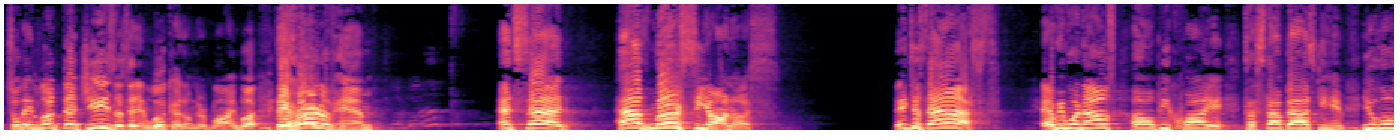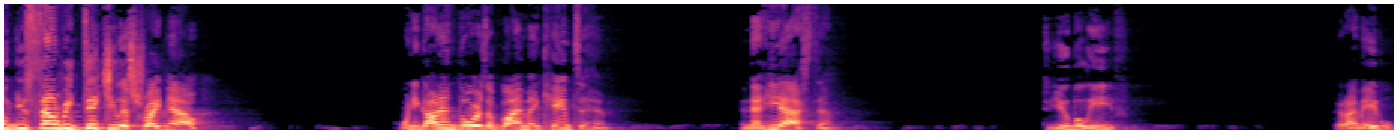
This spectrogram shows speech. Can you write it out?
So they looked at Jesus. They didn't look at him, they're blind, but they heard of him and said, Have mercy on us. They just asked. Everyone else, oh, be quiet. To stop asking him. You, look, you sound ridiculous right now. When he got indoors, a blind man came to him. And then he asked them, Do you believe? that I'm able?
